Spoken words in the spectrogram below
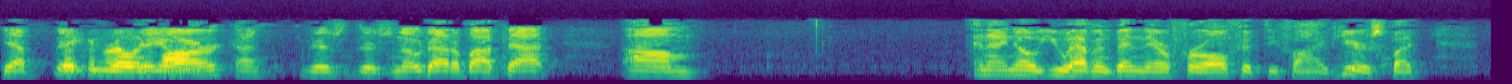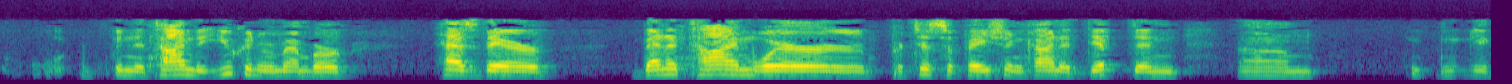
Yep, they, they can really. They are. Uh, there's there's no doubt about that. Um, and I know you haven't been there for all 55 years, but in the time that you can remember, has there been a time where participation kind of dipped and um, you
